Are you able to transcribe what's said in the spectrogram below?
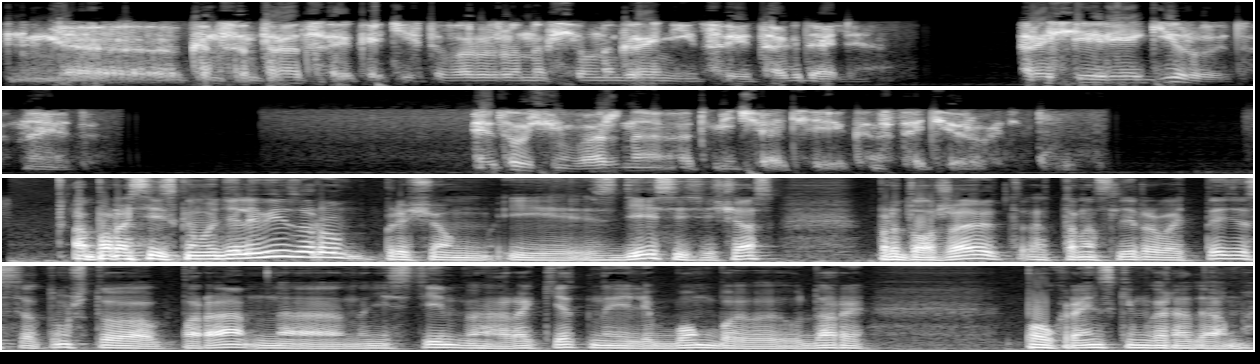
э, концентрации каких-то вооруженных сил на границе и так далее. Россия реагирует на это. Это очень важно отмечать и констатировать. А по российскому телевизору, причем и здесь, и сейчас, продолжают транслировать тезис о том, что пора нанести ракетные или бомбовые удары по украинским городам.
